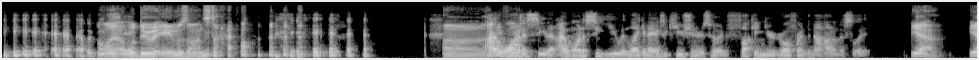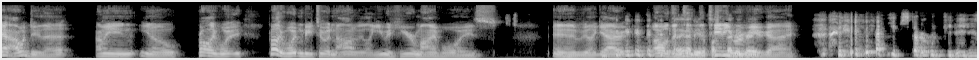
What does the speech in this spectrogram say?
That would be I'll, we'll do it. Amazon style. uh, I want to see that. I want to see you in like an executioner's hood fucking your girlfriend anonymously. Yeah, yeah. I would do that. I mean, you know, probably would probably wouldn't be too anonymous. Like you would hear my voice and it'd be like, yeah. I- Oh, the, I think that'd the the fu- titty that'd review great. guy. you start with you,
